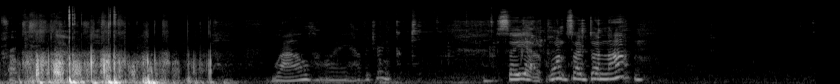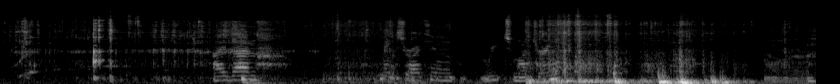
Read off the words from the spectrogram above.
prop while I have a drink. So yeah, once I've done that, I then make sure I can reach my drink. Oh,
